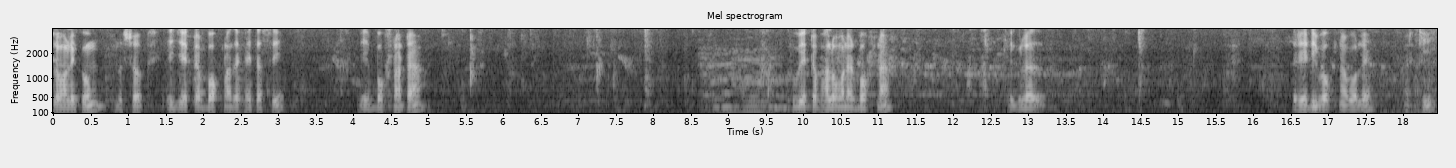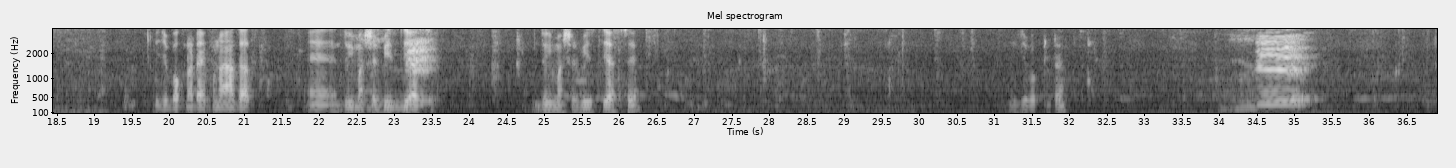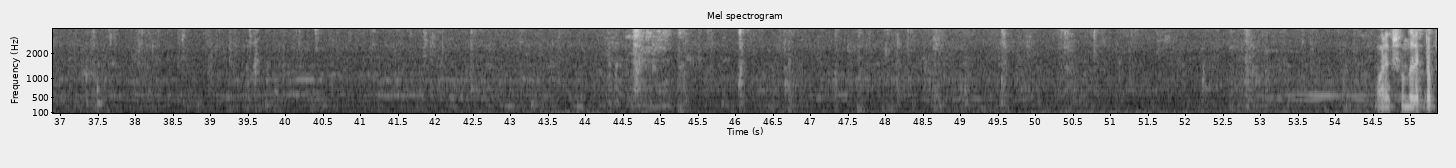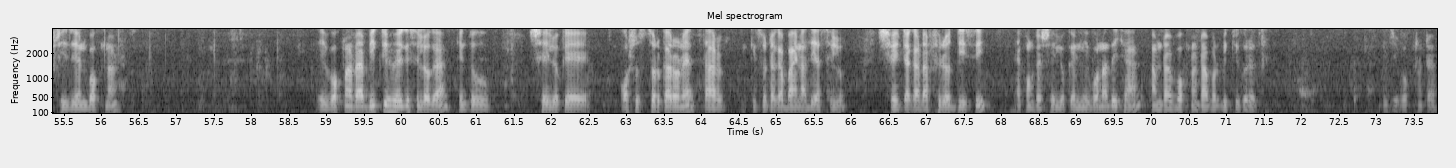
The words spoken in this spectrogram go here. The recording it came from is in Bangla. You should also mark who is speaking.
Speaker 1: আসসালামু আলাইকুম, দর্শক। এই যে একটা বকনা দেখাইতাছি, এই বকনাটা। খুবই একটা ভালো মানের বকনা। এগুলা রেডি বকনা বলে আর কি। এই যে বকনাটা এখনও আদাত দুই মাসের বীজ দিয়ে আছে। দুই মাসের বীজ দিয়ে আছে। যে অনেক সুন্দর একটা ফ্রিজিয়ান বকনা। এই বকনাটা বিক্রি হয়ে গেছিল গা, কিন্তু সেই লোকে অসুস্থর কারণে তার কিছু টাকা বায়না দিয়েছিল। সেই টাকাটা ফেরত দিয়েছি। এখনকার সেই লোকে নিব না দেখা আমরা বকনাটা আবার বিক্রি করে দিই এই যে বকনাটা।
